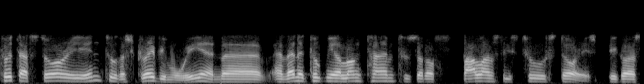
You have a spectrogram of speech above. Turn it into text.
put that story into the Scrapie movie, and uh, and then it took me a long time to sort of balance these two stories because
